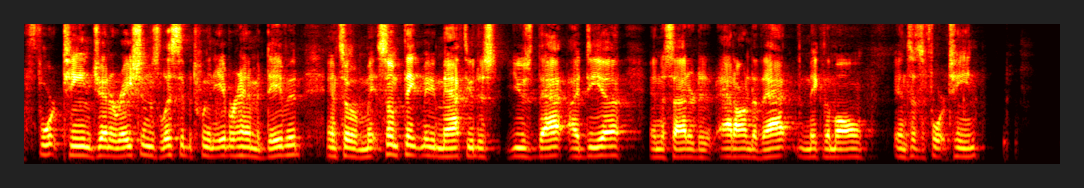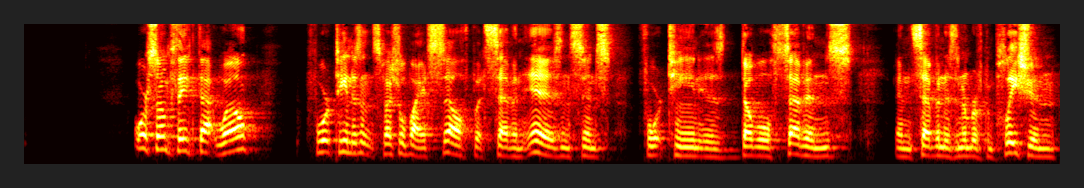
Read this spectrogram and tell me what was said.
14 generations listed between Abraham and David. And so some think maybe Matthew just used that idea and decided to add on to that and make them all in sets of 14. Or some think that, well, 14 isn't special by itself, but 7 is. And since 14 is double sevens, and seven is the number of completion.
